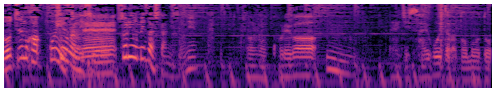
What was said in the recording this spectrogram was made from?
どっちでもかっこいいんですよそうなんですよね。。それを目指したんですよね。だからこれが、うん。ね実際動いたらと思うと、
